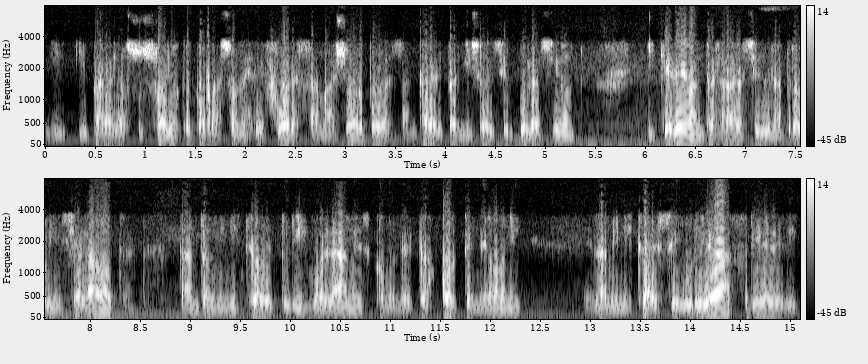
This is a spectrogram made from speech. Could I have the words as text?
y, y, para los usuarios que por razones de fuerza mayor puedan sacar el permiso de circulación y que deban trasladarse de una provincia a la otra tanto el ministro de Turismo Lames como el del Transporte Meoni, la ministra de Seguridad Friedrich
